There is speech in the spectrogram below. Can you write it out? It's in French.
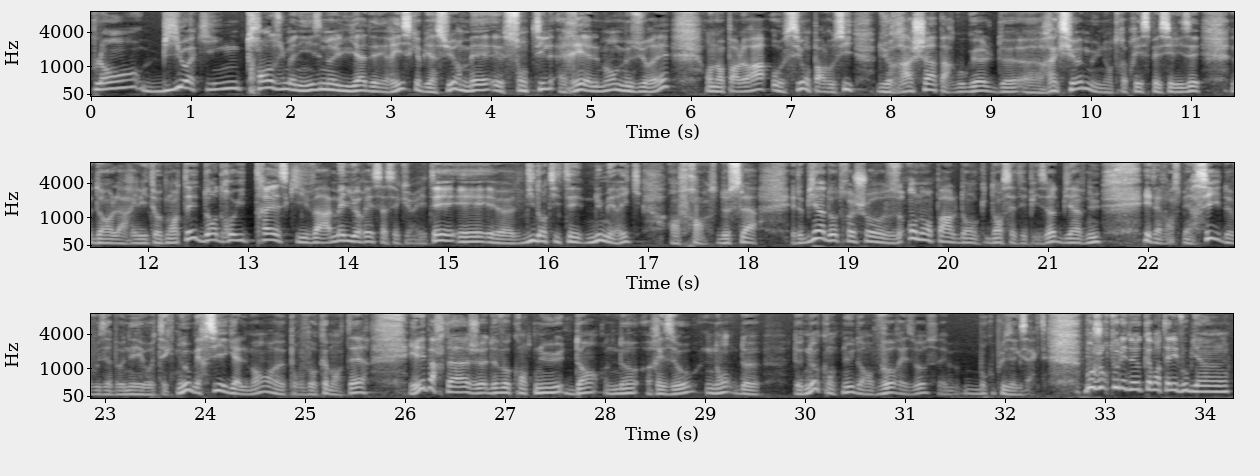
biohacking, transhumanisme, il y a des risques bien sûr, mais sont-ils réellement mesurés? On en parlera aussi, on parle aussi du rachat par Google de euh, Raxium, une entreprise spécialisée dans la réalité augmentée, d'Android 13 qui va améliorer sa sécurité et euh, d'identité numérique en France. De cela et de bien d'autres choses, on en parle donc dans cet épisode. Bienvenue et d'avance merci de vous abonner au Techno. Merci également euh, pour vos commentaires et les partages de vos contenus dans nos réseaux, non de de nos contenus dans vos réseaux, c'est beaucoup plus exact. Bonjour tous les deux, comment allez-vous bien?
